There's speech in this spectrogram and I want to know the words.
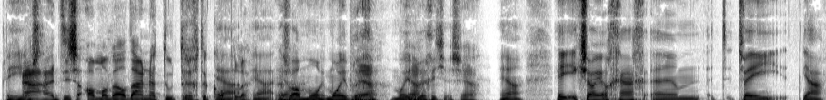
beheerst. Ja, het is allemaal wel daar naartoe terug te koppelen. Ja, ja, dat is wel mooi. Mooie bruggen. Mooie bruggetjes. Ja. Ja. Hey, ik zou jou graag ehm, twee ja,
